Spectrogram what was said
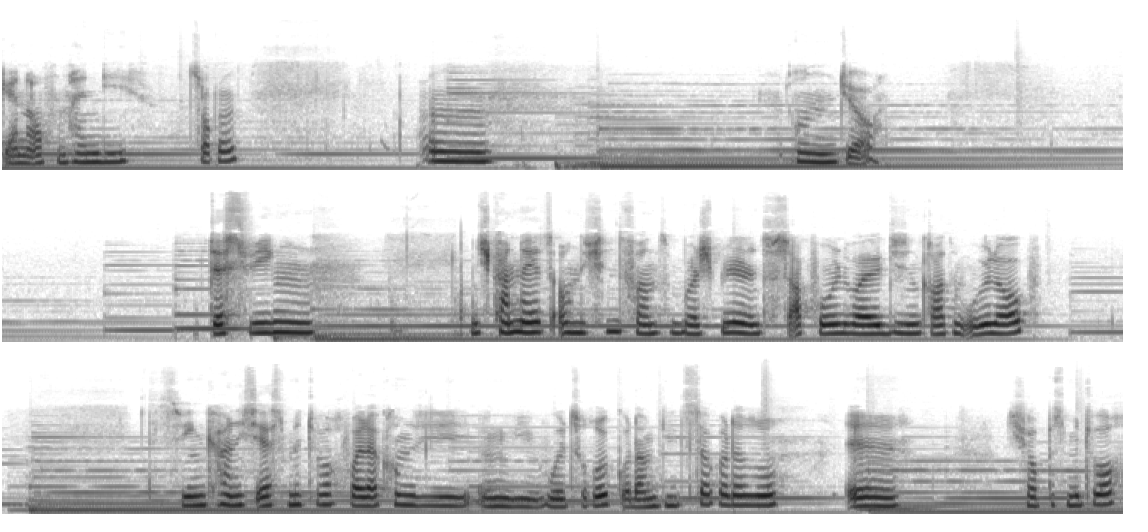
gerne auf dem Handy zocken. Und, und ja. Deswegen ich kann da jetzt auch nicht hinfahren zum Beispiel und das abholen, weil die sind gerade im Urlaub. Deswegen kann ich erst Mittwoch, weil da kommen sie irgendwie wohl zurück oder am Dienstag oder so. Äh, ich glaube bis Mittwoch.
